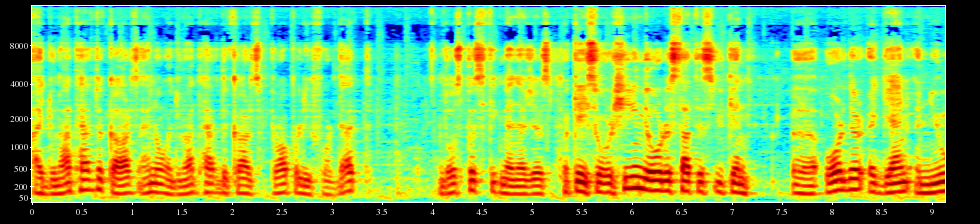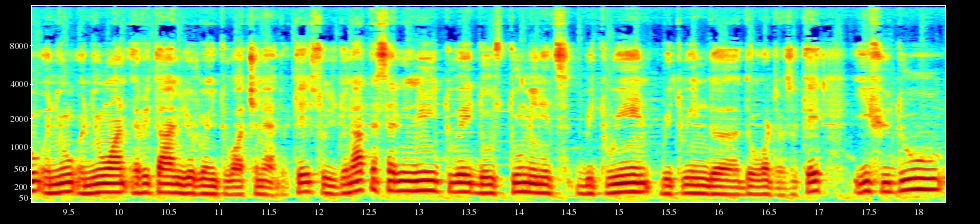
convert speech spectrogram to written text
I do not have the cards. I know I do not have the cards properly for that those specific managers. Okay so over here in the order status you can uh, order again a new a new a new one every time you're going to watch an ad okay? So you do not necessarily need to wait those two minutes between between the the orders okay? If you do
